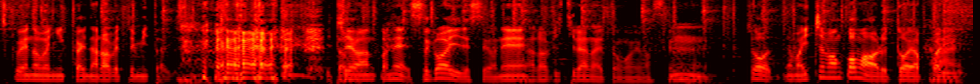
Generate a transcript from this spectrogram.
机の上に1回並べてみたいですね。1万個ねすごいですよね。並びきらないと思いますけどね。うん、そう、でまあ、1万個もあるとやっぱり、はい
